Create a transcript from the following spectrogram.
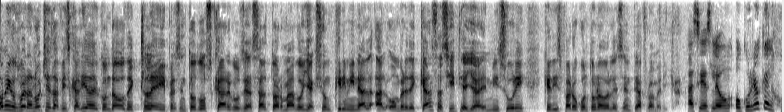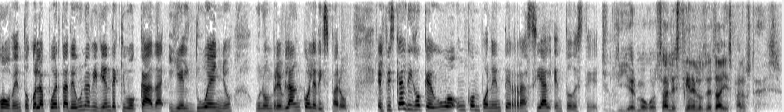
Amigos, buenas noches. La Fiscalía del Condado de Clay presentó dos cargos de asalto armado y acción criminal al hombre de Kansas City, allá en Missouri, que disparó contra un adolescente afroamericano. Así es, León. Ocurrió que el joven tocó la puerta de una vivienda equivocada y el dueño, un hombre blanco, le disparó. El fiscal dijo que hubo un componente racial en todo este hecho. Guillermo González tiene los detalles para ustedes.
